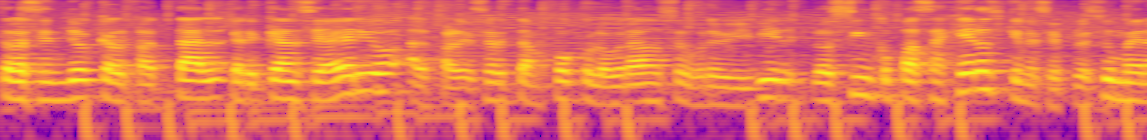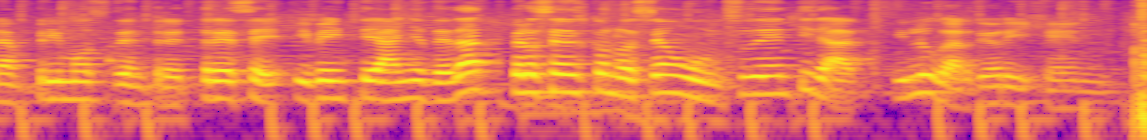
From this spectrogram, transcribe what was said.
Trascendió que al fatal percance aéreo, al parecer tampoco lograron sobrevivir los cinco pasajeros, quienes se presume eran primos de entre 13 y 20 años de edad, pero se desconoce aún su identidad y lugar de origen.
